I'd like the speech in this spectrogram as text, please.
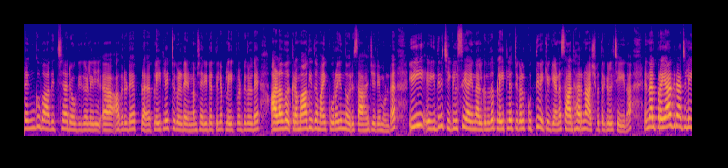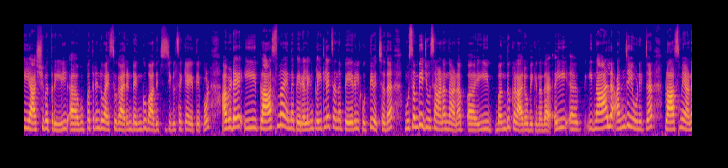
ഡെങ്കു ബാധിച്ച രോഗികളിൽ അവരുടെ പ്ലേറ്റ്ലെറ്റുകളുടെ എണ്ണം ശരീരത്തിലെ പ്ലേറ്റ്ലെറ്റുകളുടെ അളവ് ക്രമാതീതമായി കുറയുന്ന ഒരു സാഹചര്യമുണ്ട്. ഈ ഇതിന് ചികിത്സയായി നൽകുന്നത് പ്ലേറ്റ്ലെറ്റുകൾ കുത്തിവെക്കുകയാണ് സാധാരണ ആശുപത്രികളിൽ ചെയ്യുന്നത് എന്നാൽ പ്രയാഗ്രാജിലെ ഈ ആശുപത്രിയിൽ മുപ്പത്തിരണ്ട് വയസ്സുകാരൻ ഡെങ്കു ബാധിച്ച് ചികിത്സയ്ക്കായി എത്തിയപ്പോൾ അവിടെ ഈ പ്ലാസ്മ എന്ന പേര് അല്ലെങ്കിൽ പ്ലേറ്റ്ലെറ്റ്സ് എന്ന പേരിൽ കുത്തിവെച്ചത് മുസംബി ജ്യൂസ് ആണെന്നാണ് ഈ ബന്ധുക്കൾ ആരോപിക്കുന്നത്. ഈ നാല് അഞ്ച് യൂണിറ്റ് പ്ലാസ്മയാണ്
